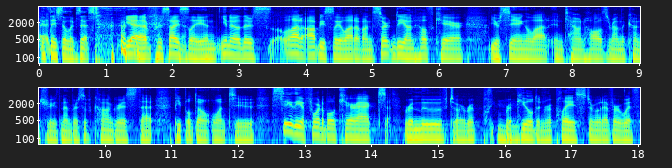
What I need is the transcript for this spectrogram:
if they still exist. yeah, precisely. Yeah. And you know, there's a lot of obviously a lot of uncertainty on healthcare. You're seeing a lot in town halls around the country with members of Congress that people don't want to see the Affordable Care Act removed or rep- mm-hmm. repealed and replaced or whatever with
